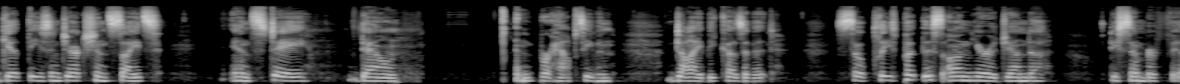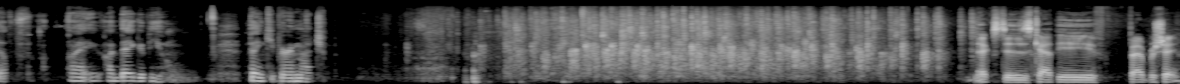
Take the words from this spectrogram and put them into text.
get these injection sites and stay down and perhaps even die because of it. So please put this on your agenda December 5th. I, I beg of you. Thank you very much. Next is Kathy Fabergé.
